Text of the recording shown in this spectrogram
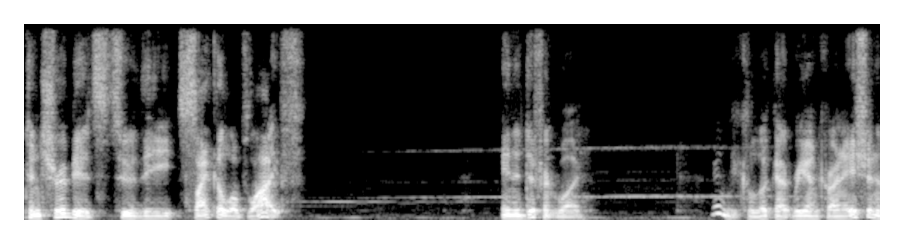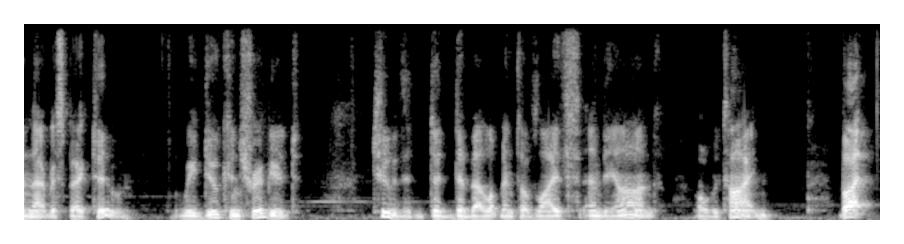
contributes to the cycle of life in a different way and you can look at reincarnation in that respect too we do contribute to the, the development of life and beyond over time. But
